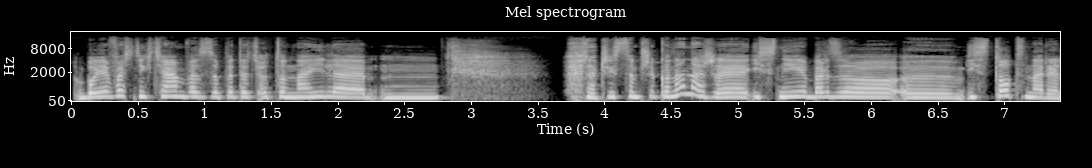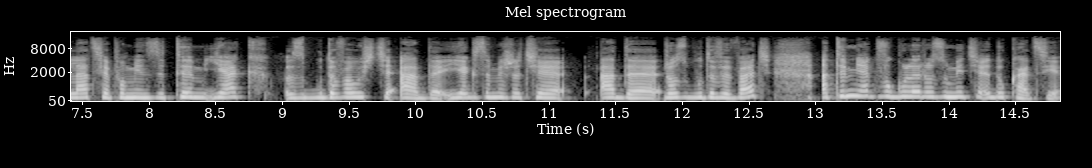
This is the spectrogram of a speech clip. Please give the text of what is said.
bo ja właśnie chciałam was zapytać o to, na ile... Znaczy, jestem przekonana, że istnieje bardzo y, istotna relacja pomiędzy tym, jak zbudowałyście ADE i jak zamierzacie AD rozbudowywać, a tym, jak w ogóle rozumiecie edukację.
